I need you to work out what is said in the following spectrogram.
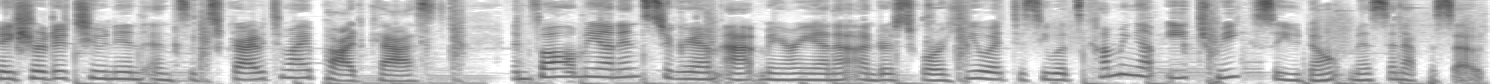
Make sure to tune in and subscribe to my podcast and follow me on Instagram at Marianna underscore Hewitt to see what's coming up each week so you don't miss an episode.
